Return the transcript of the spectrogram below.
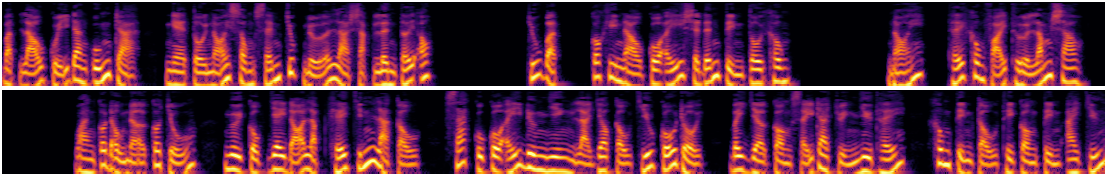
Bạch lão quỷ đang uống trà, nghe tôi nói xong xém chút nữa là sặc lên tới óc. Chú Bạch, có khi nào cô ấy sẽ đến tìm tôi không? Nói, thế không phải thừa lắm sao? Hoàng có đầu nợ có chủ, người cột dây đỏ lập khế chính là cậu, xác của cô ấy đương nhiên là do cậu chiếu cố rồi, bây giờ còn xảy ra chuyện như thế, không tìm cậu thì còn tìm ai chứ?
